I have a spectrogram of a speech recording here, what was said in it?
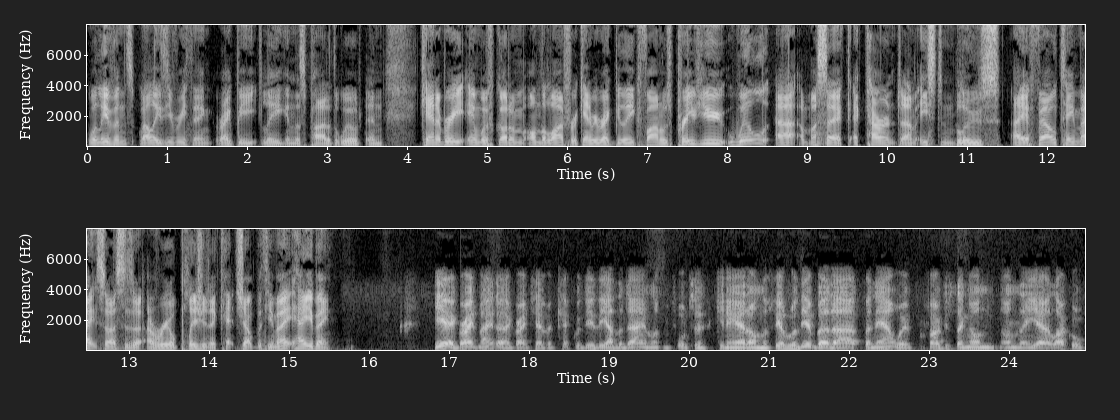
Will Evans, well, he's everything rugby league in this part of the world in Canterbury, and we've got him on the line for a Canterbury Rugby League finals preview. Will, uh, I must say, a, a current um, Eastern Blues AFL teammate, so this is a, a real pleasure to catch up with you, mate. How you been? Yeah, great, mate. Uh, great to have a kick with you the other day, and looking forward to getting out on the field with you. But uh, for now, we're focusing on on the uh, local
